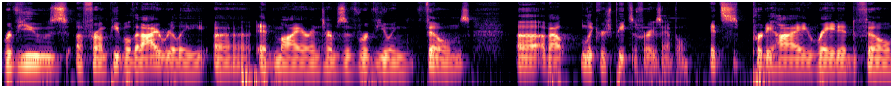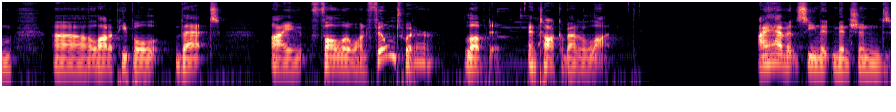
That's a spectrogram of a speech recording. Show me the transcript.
reviews uh, from people that I really uh, admire in terms of reviewing films. Uh, about Licorice Pizza, for example. It's pretty high rated film. Uh, a lot of people that I follow on film Twitter loved it and talk about it a lot. I haven't seen it mentioned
